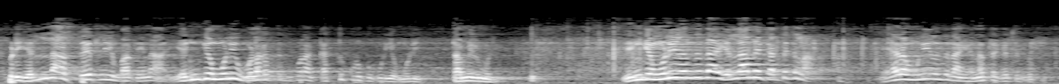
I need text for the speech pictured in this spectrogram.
இப்படி எல்லா ஸ்டேட்லயும் பாத்தீங்கன்னா எங்க மொழி உலகத்துக்கு பூரா கத்துக் கொடுக்கக்கூடிய மொழி தமிழ் மொழி. எங்க மொழியிலிருந்து தான் எல்லாமே கத்துக்கலாம். வேற மொழியில இருந்து நாங்க என்னத்தை கற்றுக்கிறோம்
